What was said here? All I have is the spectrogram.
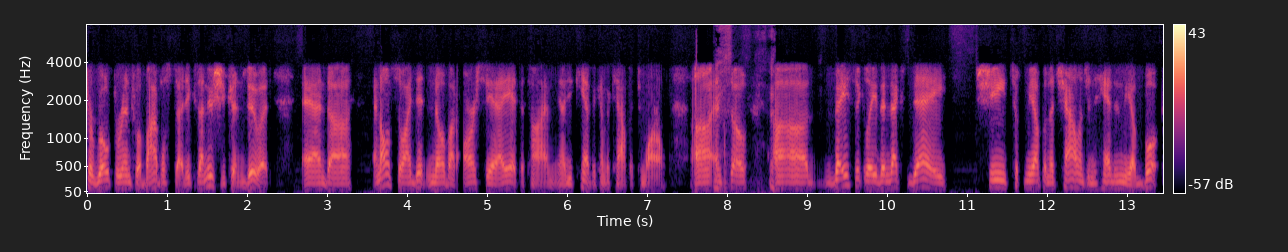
to rope her into a Bible study because I knew she couldn't do it, and uh, and also I didn't know about RCIA at the time. You know, you can't become a Catholic tomorrow. Uh, and so uh, basically, the next day, she took me up on the challenge and handed me a book,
